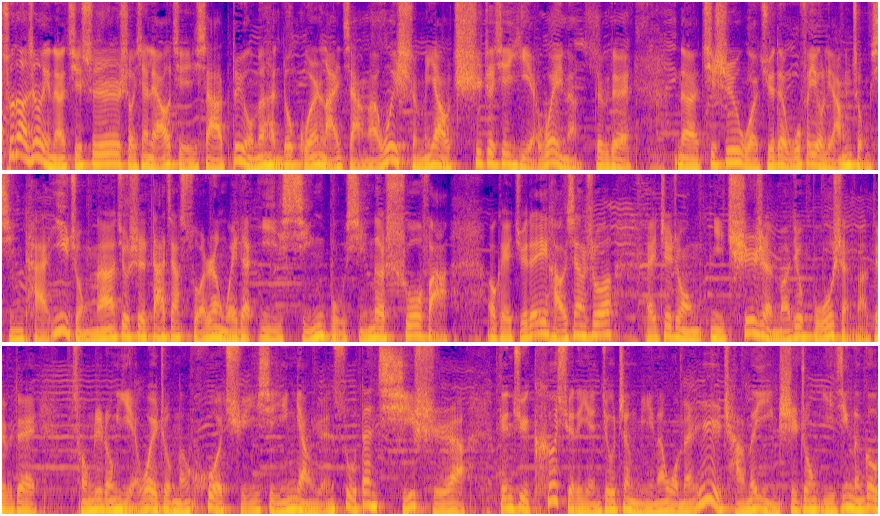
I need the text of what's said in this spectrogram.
说到这里呢，其实首先了解一下，对我们很多国人来讲啊，为什么要吃这些野味呢？对不对？那其实我觉得无非有两种心态，一种呢就是大家所认为的以形补形的说法，OK，觉得诶好像说，哎这种你吃什么就补什么，对不对？从这种野味中能获取一些营养元素，但其实啊，根据科学的研究证明呢，我们日常的饮食中已经能够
